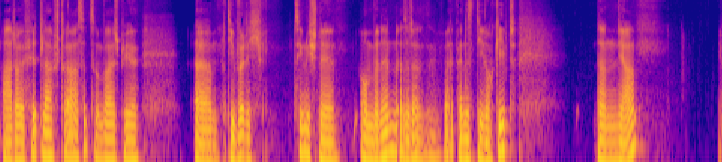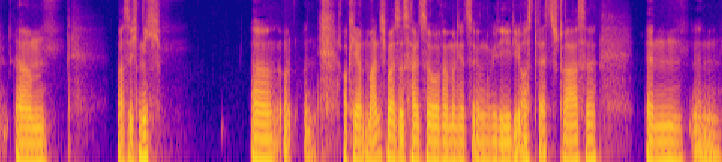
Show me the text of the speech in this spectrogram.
Adolf Hitler Straße zum Beispiel, ähm, die würde ich ziemlich schnell umbenennen. Also da, wenn es die noch gibt, dann ja. Ähm, was ich nicht. Äh, okay, und manchmal ist es halt so, wenn man jetzt irgendwie die, die Ost-West-Straße in, in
